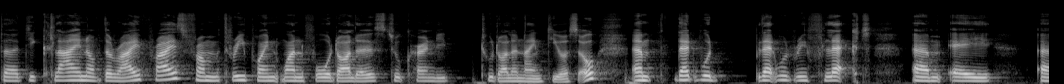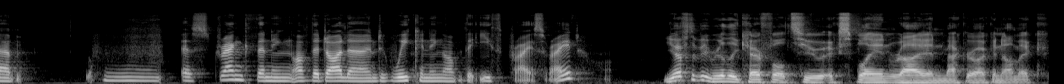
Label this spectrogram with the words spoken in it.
the decline of the RAI price from three point one four dollars to currently two dollar ninety or so, um, that would that would reflect um, a um, a strengthening of the dollar and weakening of the ETH price, right? You have to be really careful to explain RAI in macroeconomic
